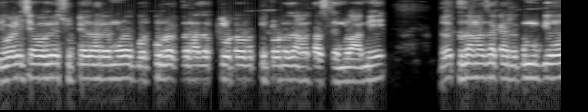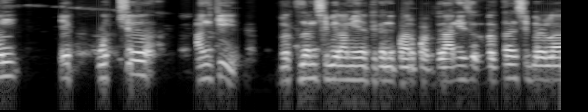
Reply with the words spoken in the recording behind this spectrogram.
दिवाळीच्या वगैरे सुट्ट्या झाल्यामुळे भरपूर रक्तदानाचा तुटवडा तुटवडा जाणत असल्यामुळे आम्ही रक्तदानाचा कार्यक्रम घेऊन एक उच्च अंकी रक्तदान शिबिर आम्ही या ठिकाणी पार पाडतोय. आणि रक्तदान शिबिराला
